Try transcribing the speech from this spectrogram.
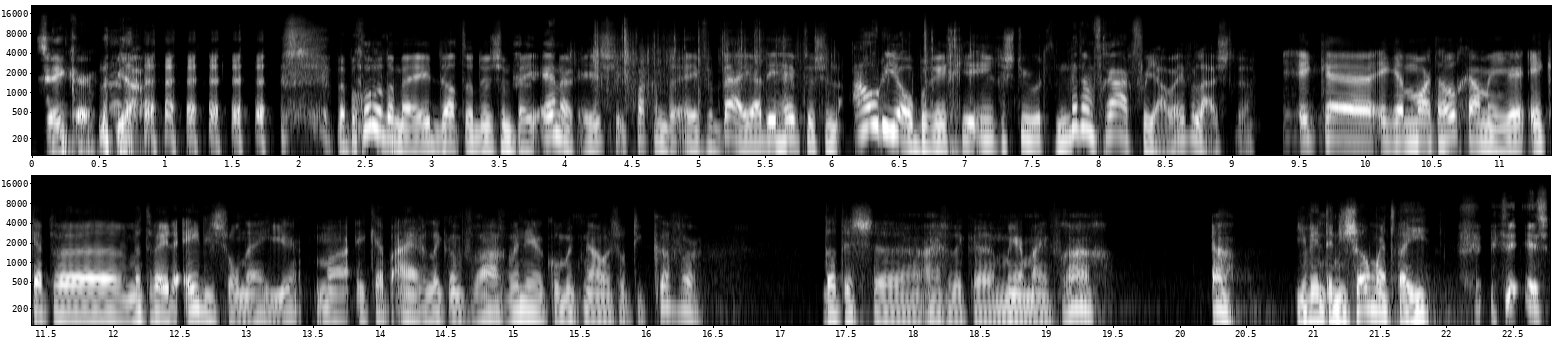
Zeker, ja. we begonnen ermee dat er dus een BN'er is. Ik pak hem er even bij. Ja, die heeft dus een audioberichtje ingestuurd met een vraag voor jou. Even luisteren. Ik, uh, ik heb Mart Hoogkamer hier. Ik heb uh, mijn tweede Edison hè, hier. Maar ik heb eigenlijk een vraag. Wanneer kom ik nou eens op die cover? Dat is uh, eigenlijk meer mijn vraag. Ja. Je wint er niet zomaar twee. Is,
